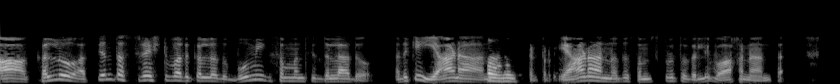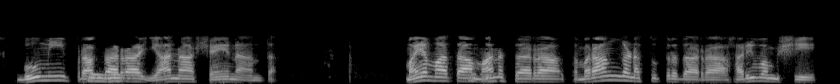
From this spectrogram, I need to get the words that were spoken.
ಆ ಕಲ್ಲು ಅತ್ಯಂತ ಶ್ರೇಷ್ಠವಾದ ಕಲ್ಲು ಅದು. ಭೂಮಿಗೆ ಸಂಬಂಧಿಸಿದ್ದಲ್ಲ ಅದು. ಅದಕ್ಕೆ ಯಾಣ ಅಂತ. ಯಾಣ ಅನ್ನೋದು ಸಂಸ್ಕೃತದಲ್ಲಿ ವಾಹನ ಅಂತ. ಭೂಮಿ ಪ್ರಾಕಾರ ಯಾನ ಶಯನ ಅಂತ. ಮಯಮಾತ ಮಾನಸಾರ ಸಮರಾಂಗಣ ಸೂತ್ರಧಾರ ಹರಿವಂಶಿ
